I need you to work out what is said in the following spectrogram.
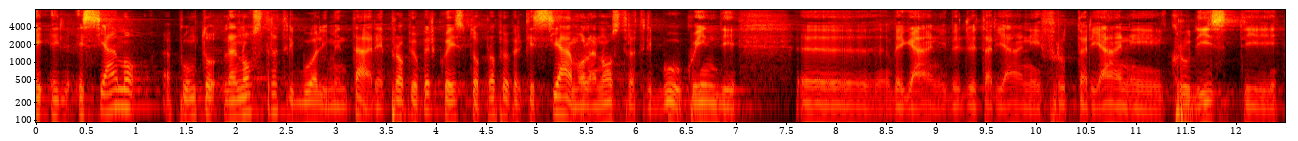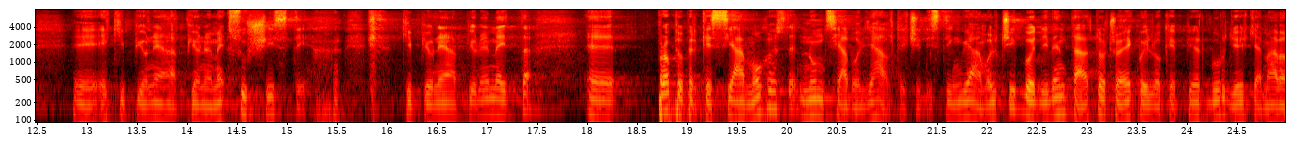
e, e, e, siamo appunto la nostra tribù alimentare, proprio per questo, proprio perché siamo la nostra tribù, quindi eh, vegani, vegetariani, fruttariani, crudisti eh, e chi più ne ha più ne metta, suscisti, chi più ne ha più ne metta, eh, proprio perché siamo queste, non siamo gli altri, ci distinguiamo. Il cibo è diventato, cioè, quello che Pierre Bourdieu chiamava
